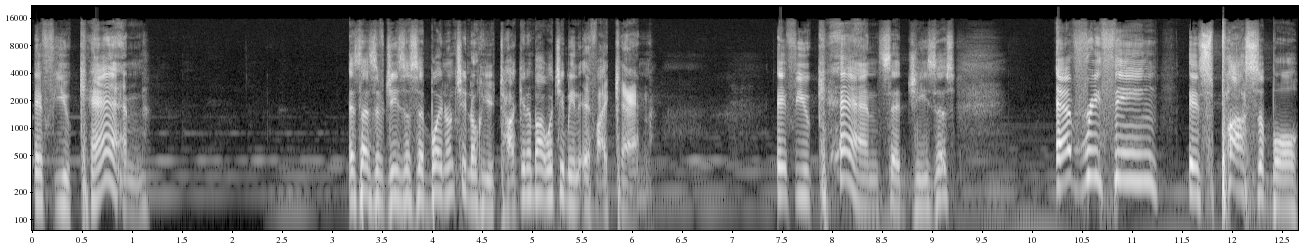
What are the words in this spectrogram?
If you can, it's as if Jesus said, Boy, don't you know who you're talking about? What you mean, if I can? If you can, said Jesus, everything is possible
